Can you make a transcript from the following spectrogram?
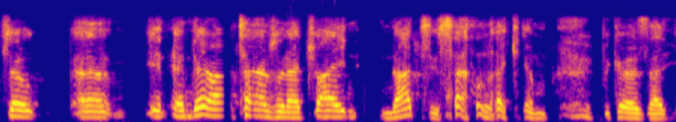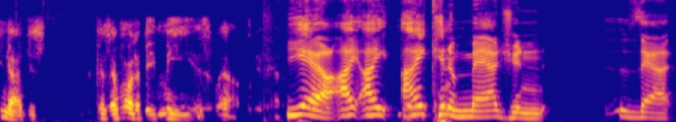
so. It, and there are times when I try not to sound like him because I, you know, just because I want to be me as well. You know? Yeah, I, I, I can imagine that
